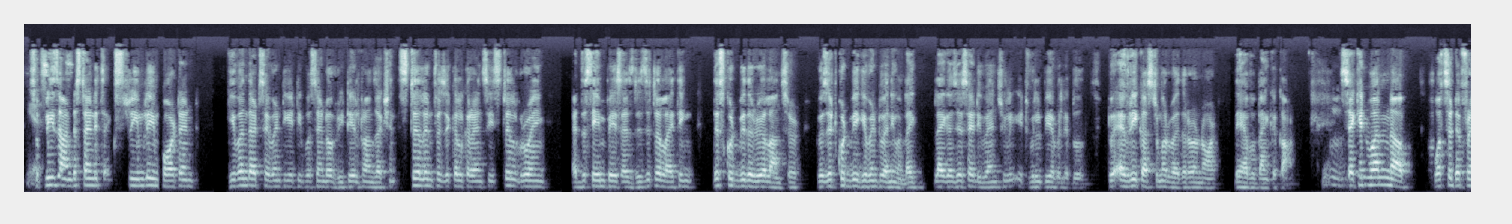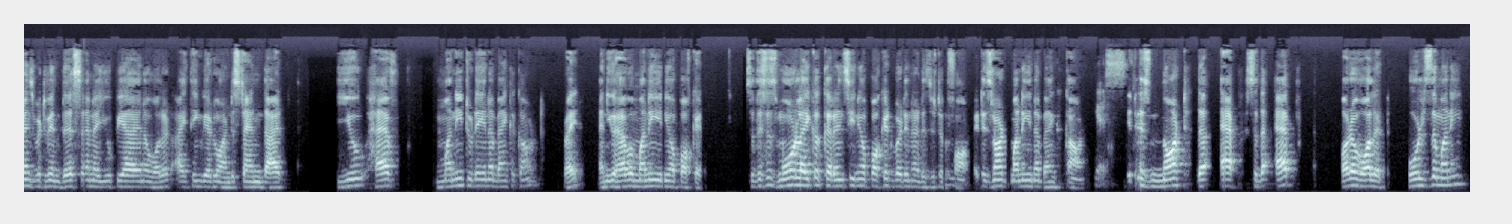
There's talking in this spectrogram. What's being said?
Yes. So please understand it's extremely important given that 70 80% of retail transactions still in physical currency, still growing at the same pace as digital. I think this could be the real answer because it could be given to anyone. Like like as I said, eventually it will be available to every customer whether or not they have a bank account. Mm-hmm. Second one, uh, what's the difference between this and a UPI and a wallet? I think we have to understand that you have money today in a bank account, right? And you have a money in your pocket. So this is more like a currency in your pocket, but in a digital mm-hmm. form. It is not money in a bank account. Yes. It is not the app. So the app or a wallet holds the money.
